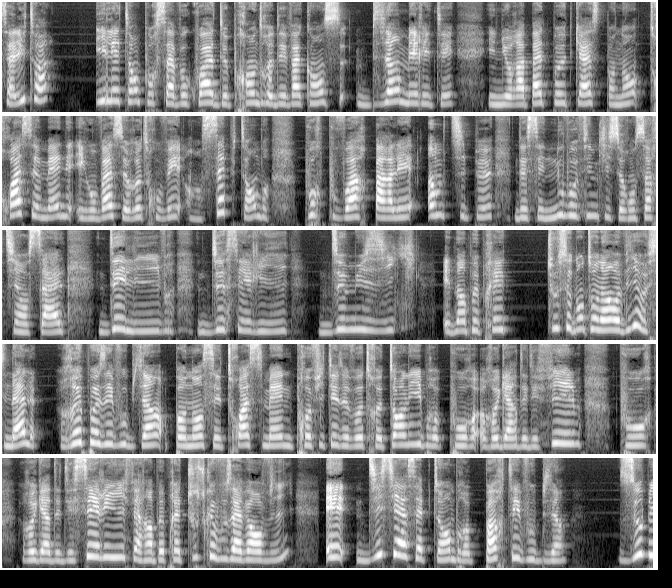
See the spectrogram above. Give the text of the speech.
Salut toi il est temps pour quoi de prendre des vacances bien méritées. Il n'y aura pas de podcast pendant trois semaines et on va se retrouver en septembre pour pouvoir parler un petit peu de ces nouveaux films qui seront sortis en salle, des livres, de séries, de musique et d'à peu près tout ce dont on a envie au final. Reposez-vous bien pendant ces trois semaines, profitez de votre temps libre pour regarder des films, pour regarder des séries, faire à peu près tout ce que vous avez envie. Et d'ici à septembre, portez-vous bien. Zoubi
